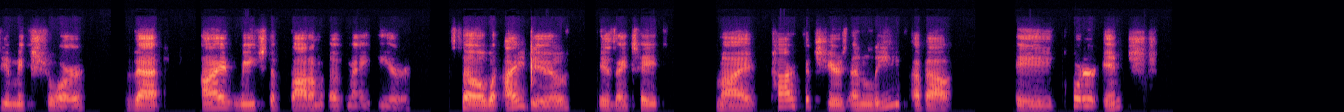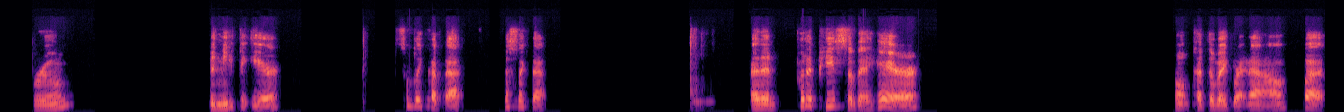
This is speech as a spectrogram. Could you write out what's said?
to make sure that I reach the bottom of my ear. So what I do is I take my power cut shears and leave about a quarter inch room beneath the ear. Simply cut that, just like that. And then put a piece of the hair won't cut the wig right now, but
